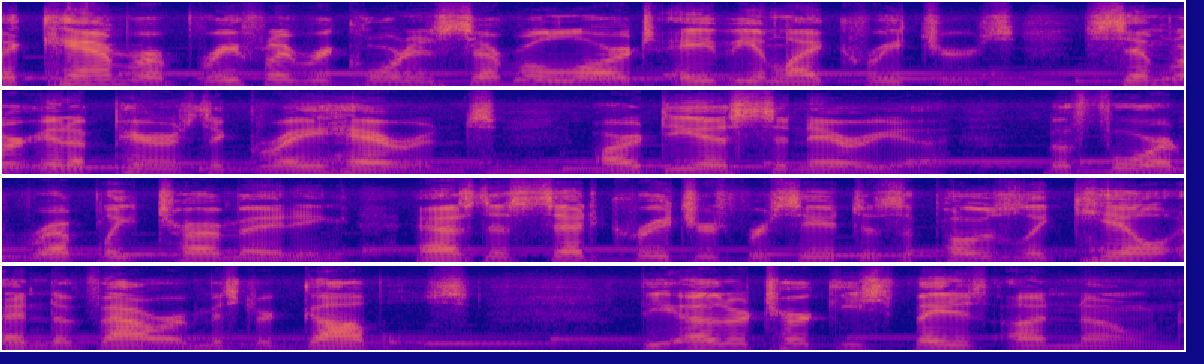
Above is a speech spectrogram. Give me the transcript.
The camera briefly recorded several large avian-like creatures, similar in appearance to gray herons, Ardea cinerea, before abruptly terminating as the said creatures proceeded to supposedly kill and devour Mr. Gobbles. The other turkey's fate is unknown.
